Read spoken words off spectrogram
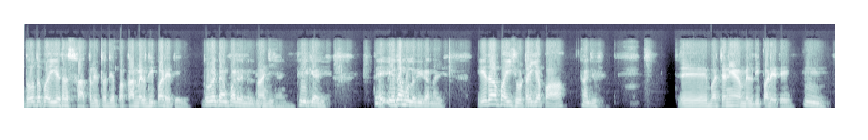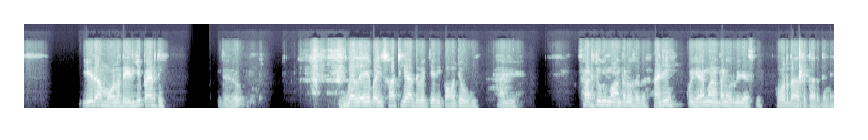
ਦੁੱਧ ਭਾਈ ਇਹ 7 ਲੀਟਰ ਦੇ ਪੱਕਾ ਮਿਲਦੀ ਭਾੜੇ ਤੇ ਜੀ। ਦੋਵੇਂ ਟਾਈਮ ਭਾੜੇ ਦੇ ਮਿਲਦੀ ਹਾਂਜੀ ਹਾਂਜੀ। ਠੀਕ ਹੈ ਜੀ। ਤੇ ਇਹਦਾ ਮੁੱਲ ਕੀ ਕਰਨਾ ਜੀ? ਇਹਦਾ ਭਾਈ ਛੋਟਾ ਹੀ ਆ ਭਾ ਹਾਂਜੀ। ਤੇ ਬੱਚਾ ਨਹੀਂ ਹੈਗਾ ਮਿਲਦੀ ਭਾੜੇ ਤੇ। ਹੂੰ। ਇਹਦਾ ਮੁੱਲ ਦੇ ਦਈਏ 65 ਦੀ। ਦੇ ਦਿਓ। ਗੱਲ ਇਹ ਭਾਈ 60000 ਦੇ ਵਿੱਚ ਇਹਦੀ ਪਹੁੰਚ ਹੋਊਗੀ। ਹਾਂਜੀ। 60 ਚੋਂ ਕੋਈ ਮਾਨਤਾਨ ਹੋ ਸਕਦਾ। ਹਾਂਜੀ। ਕੋਈ ਹੈ ਮਾਨਤਾਨ ਹੋਰ ਵੀ ਜੈਸ ਕੋਈ? ਹੋਰ ਦੱਸ ਕਰ ਦਿੰਦੇ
